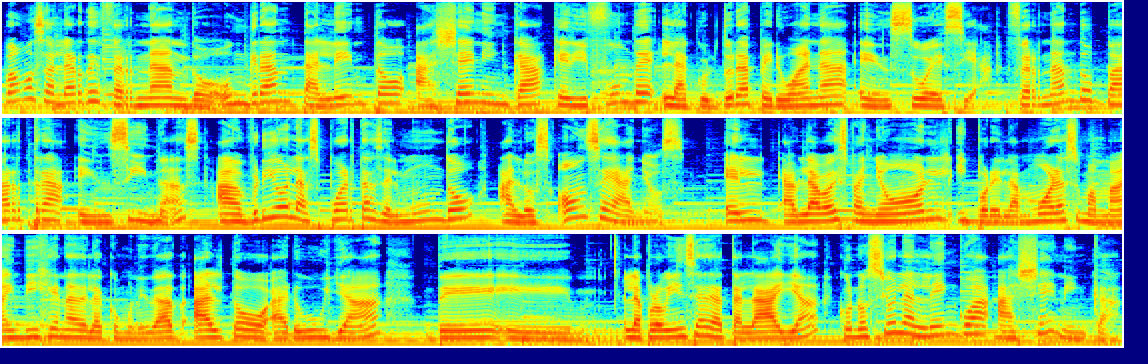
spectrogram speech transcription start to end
vamos a hablar de Fernando, un gran talento Asheninka que difunde la cultura peruana en Suecia. Fernando Bartra Encinas abrió las puertas del mundo a los 11 años. Él hablaba español y por el amor a su mamá indígena de la comunidad Alto Aruya de eh, la provincia de Atalaya, conoció la lengua ashéninca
